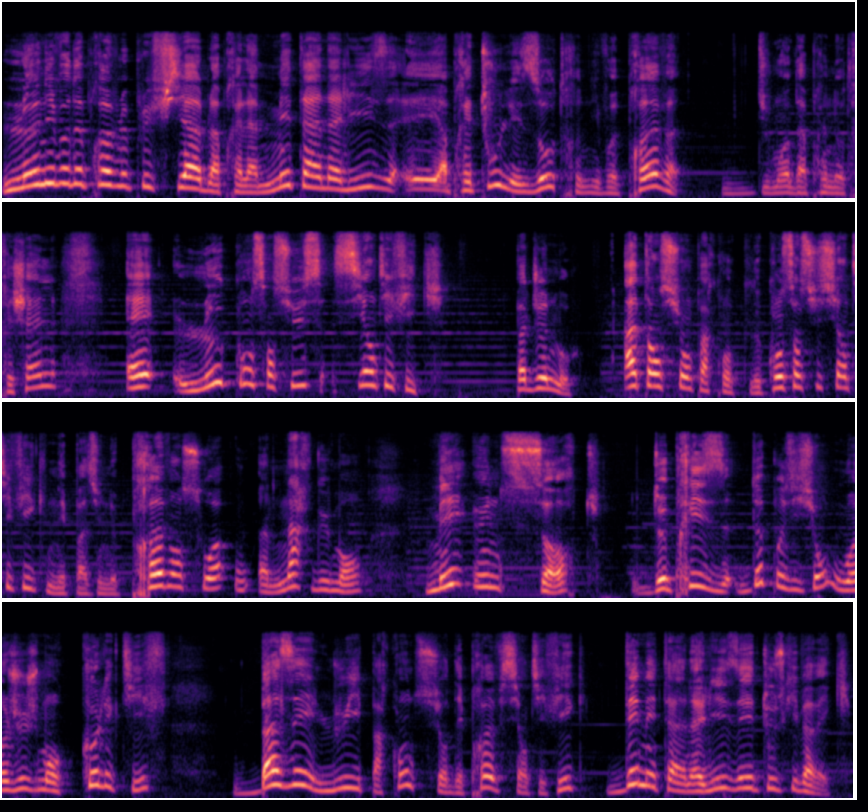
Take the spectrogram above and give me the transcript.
Le niveau de preuve le plus fiable après la méta-analyse et après tous les autres niveaux de preuve, du moins d'après notre échelle, est le consensus scientifique. Pas de jeu de mots. Attention par contre, le consensus scientifique n'est pas une preuve en soi ou un argument, mais une sorte de prise de position ou un jugement collectif, basé lui par contre sur des preuves scientifiques, des méta-analyses et tout ce qui va avec.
